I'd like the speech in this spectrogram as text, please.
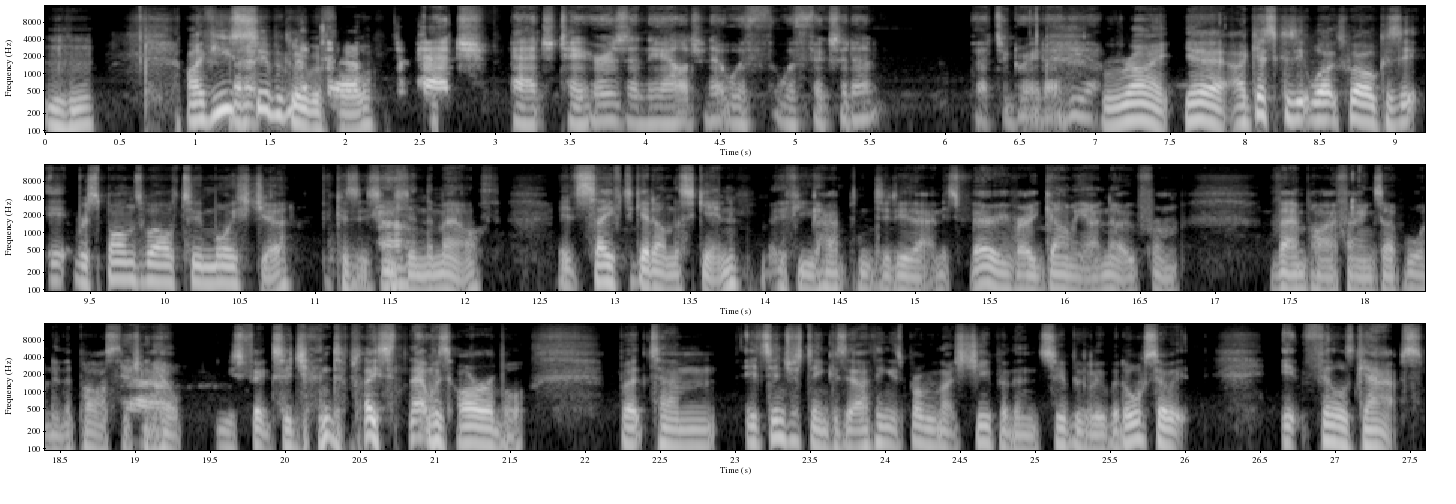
Mhm. I've used But super glue but, uh, before. to patch patch tears in the alginate with with Fixodent. That's a great idea. Right. Yeah. I guess because it works well because it, it responds well to moisture because it's used Yeah. in the mouth. It's safe to get on the skin if you happen to do that. And it's very, very gummy. I know from vampire fangs I've worn in the past, which I Yeah. helped use Fixodent to place. And that was horrible. But um, it's interesting because I think it's probably much cheaper than super glue, but also it, it fills gaps.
